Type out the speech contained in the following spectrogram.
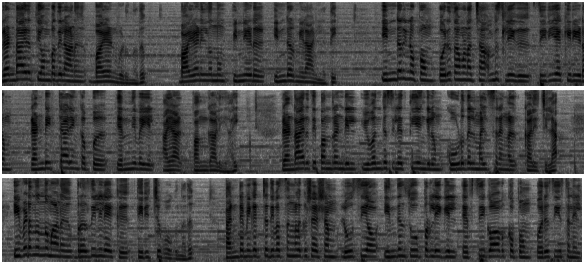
രണ്ടായിരത്തി ഒമ്പതിലാണ് ബയൺ വിടുന്നത് ബയണിൽ നിന്നും പിന്നീട് ഇന്റർ മിലാനിലെത്തി ഇന്ററിനൊപ്പം ഒരു തവണ ചാമ്പ്യൻസ് ലീഗ് സിരിയ കിരീടം രണ്ട് ഇറ്റാലിയൻ കപ്പ് എന്നിവയിൽ അയാൾ പങ്കാളിയായി. രണ്ടായിരത്തി പന്ത്രണ്ടിൽ യുവന്റസിലെത്തിയെങ്കിലും കൂടുതൽ മത്സരങ്ങൾ കളിച്ചില്ല. ഇവിടെ നിന്നുമാണ് ബ്രസീലിലേക്ക് തിരിച്ചു പോകുന്നത്. തന്റെ മികച്ച ദിവസങ്ങൾക്ക് ശേഷം ലൂസിയോ ഇന്ത്യൻ സൂപ്പർ ലീഗിൽ എഫ് സി ഗോവക്കൊപ്പം ഒരു സീസണിൽ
